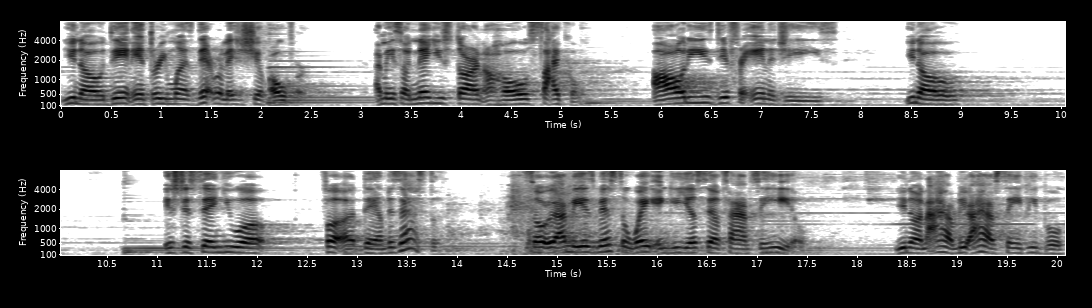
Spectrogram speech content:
You know, then in three months that relationship over. I mean, so now you starting a whole cycle all these different energies, you know, it's just setting you up for a damn disaster. So I mean, it's best to wait and give yourself time to heal. You know, and I have I have seen people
